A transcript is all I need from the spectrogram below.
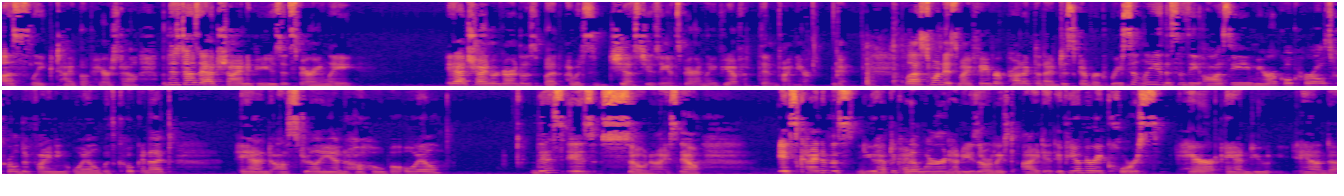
a sleek type of hairstyle. But this does add shine if you use it sparingly. It adds shine regardless, but I would suggest using it sparingly if you have thin, fine hair. Okay, last one is my favorite product that I've discovered recently. This is the Aussie Miracle Curls Curl Defining Oil with coconut and Australian jojoba oil. This is so nice. Now, it's kind of a, you have to kind of learn how to use it, or at least I did. If you have very coarse hair and you and uh,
